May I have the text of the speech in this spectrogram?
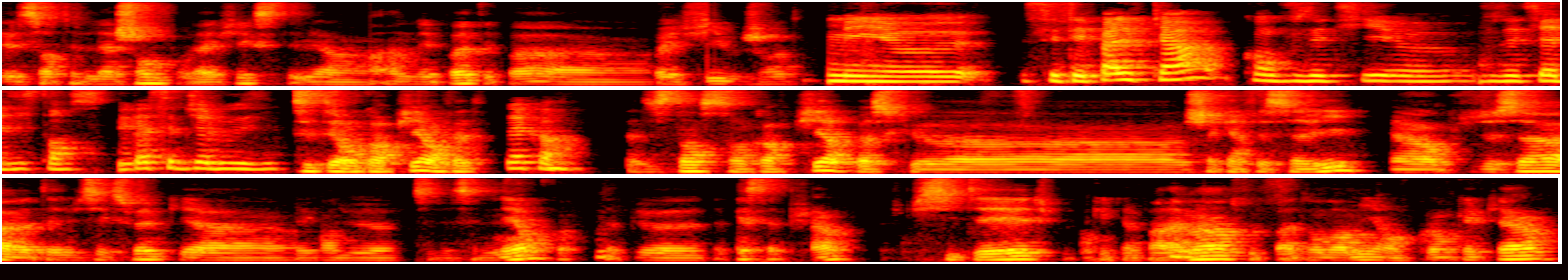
Elle sortait de la chambre pour vérifier que c'était bien un de mes potes et pas, euh, pas une fille ou genre. Mais euh, c'était pas le cas quand vous étiez, euh, vous étiez à distance. C'est pas cette jalousie. C'était encore pire en fait. D'accord. À distance, c'est encore pire parce que euh, chacun fait sa vie. Et en plus de ça, t'as une vie sexuelle qui a euh, C'est le néant, quoi. T'as plus, t'as plus rien. Tu peux tu prendre quelqu'un par la main, tu peux pas t'endormir en collant quelqu'un.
